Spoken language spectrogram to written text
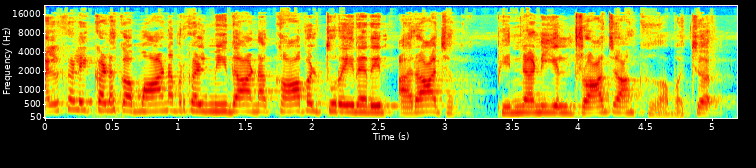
பல்கலைக்கழக மாணவர்கள் மீதான காவல்துறையினரின் அராஜகம். பின்னணியில் ராஜாங்கு அமைச்சர்.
